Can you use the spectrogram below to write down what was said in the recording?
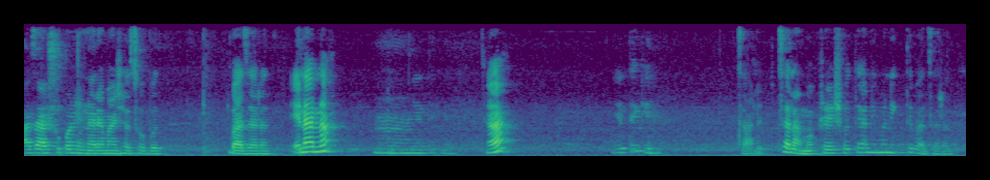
आज आशू पण येणार आहे माझ्यासोबत. बाजारात. येणार ना? येते की. हां? येते की. चालेल. चला मग फ्रेश होते आणि मग निघते बाजारात.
